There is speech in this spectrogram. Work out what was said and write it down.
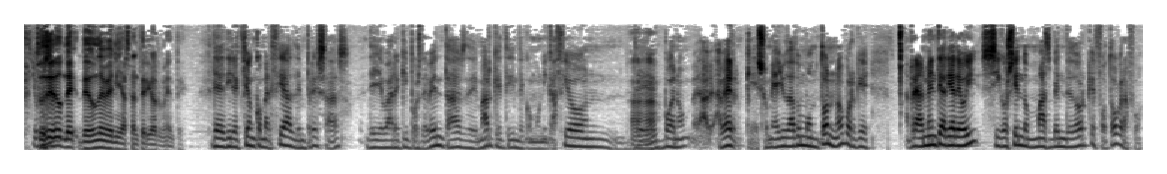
¿Tú de dónde, de dónde venías anteriormente? De dirección comercial de empresas de llevar equipos de ventas, de marketing, de comunicación. bueno, a, ver, que eso me ha ayudado un montón, ¿no? Porque realmente a día de hoy sigo siendo más vendedor que fotógrafo.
